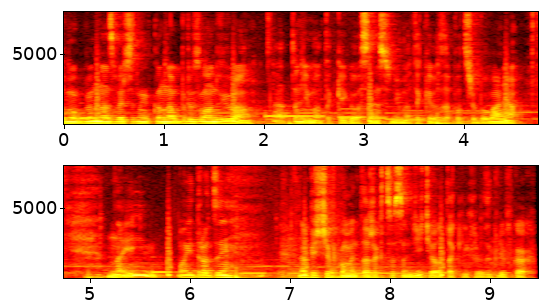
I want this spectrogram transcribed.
to mógłbym nazwać ten kanał Bruce 1v1, a to nie ma takiego sensu, nie ma takiego zapotrzebowania. No i moi drodzy, napiszcie w komentarzach co sądzicie o takich rozgrywkach.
